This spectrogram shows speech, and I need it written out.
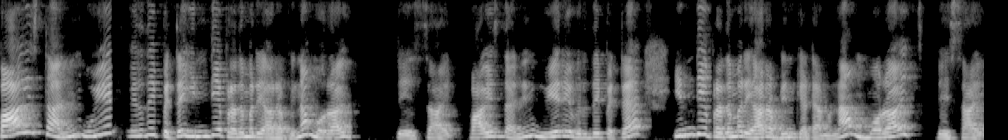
பாகிஸ்தானின் உயர் விருதை பெற்ற இந்திய பிரதமர் யார் அப்படின்னா மொராஜ் தேசாய். பாகிஸ்தானின் உயரிய விருதை பெற்ற இந்திய பிரதமர் யார் அப்படின்னு கேட்டாங்கன்னா மொராஜ் தேசாய்.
